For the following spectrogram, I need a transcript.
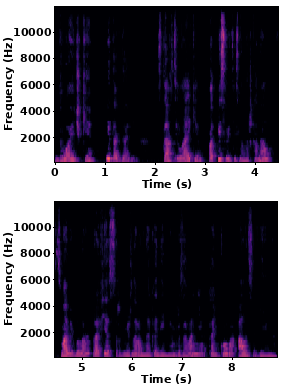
двоечки и так далее. Ставьте лайки, подписывайтесь на наш канал. С вами была профессор Международной академии образования Конькова Алла Сергеевна.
